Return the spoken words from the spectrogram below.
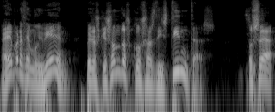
A mí me parece muy bien, pero es que son dos cosas distintas. O sea,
